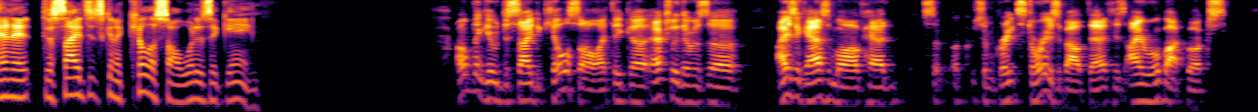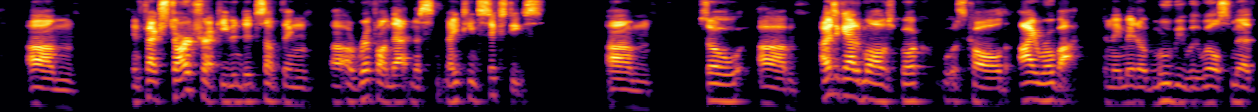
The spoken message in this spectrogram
and it decides it's going to kill us all, what does it gain? I don't think it would decide to kill us all. I think uh, actually there was a Isaac Asimov had some, uh, some great stories about that. His I Robot books. Um, in fact, Star Trek even did something, uh, a riff on that in the 1960s. Um, so um, Isaac Asimov's book was called I Robot, and they made a movie with Will Smith.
